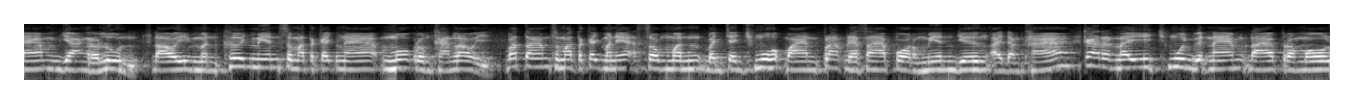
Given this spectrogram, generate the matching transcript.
ណាមយ៉ាងរលូនដោយមិនឃើញមានសមត្ថកិច្ចណាមករំខានឡើយបើតាមសមត្ថកិច្ចម្នាក់សូមមិនបញ្ចេញឈ្មោះបានប្រាប់ដាសាព័ត៌មានយើងឲ្យដឹងថាករណីឈ្មួញវៀតណាមដែលប្រមូល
